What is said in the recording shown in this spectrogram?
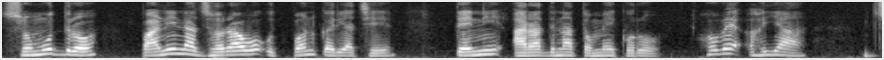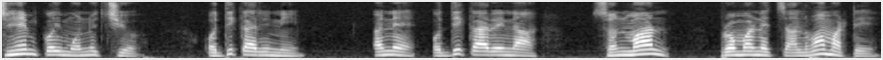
સમુદ્ર, પાણીના ઝરાઓ ઉત્પન્ન કર્યા છે. તેની આરાધના તમે કરો. હવે અહીંયા જેમ કોઈ મનુષ્ય અધિકારીની અને અધિકારીના સન્માન પ્રમાણે ચાલવા માટે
